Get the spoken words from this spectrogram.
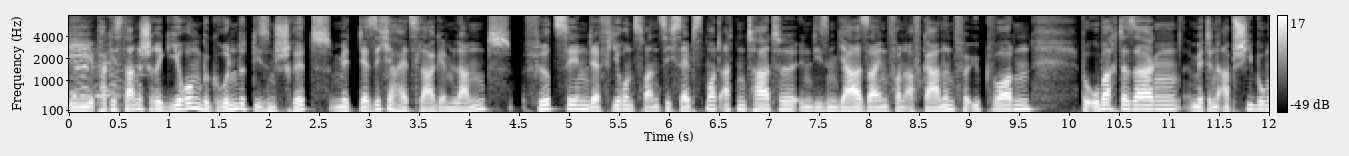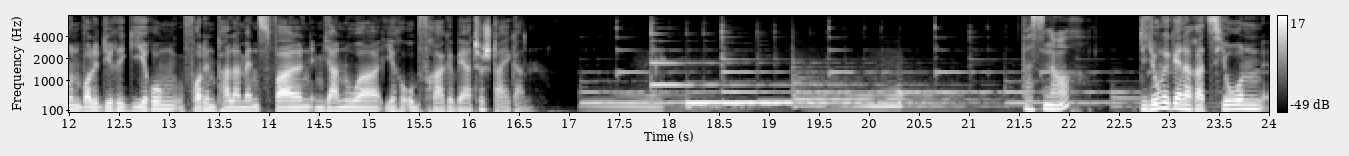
Die pakistanische Regierung begründet diesen Schritt mit der Sicherheitslage im Land. 14 der 24 Selbstmordattentate in diesem Jahr seien von Afghanen verübt worden. Beobachter sagen, mit den Abschiebungen wolle die Regierung vor den Parlamentswahlen im Januar ihre Umfragewerte steigern. Was noch? Die junge Generation,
